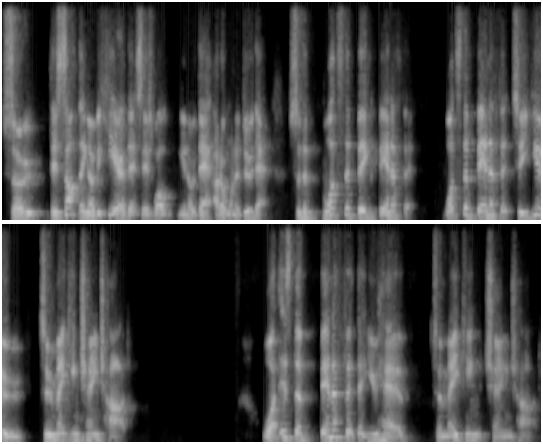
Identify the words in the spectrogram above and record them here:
So there's something over here that says, well, you know, that I don't want to do that. So the what's the big benefit? What's the benefit to you to making change hard? What is the benefit that you have to making change hard?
